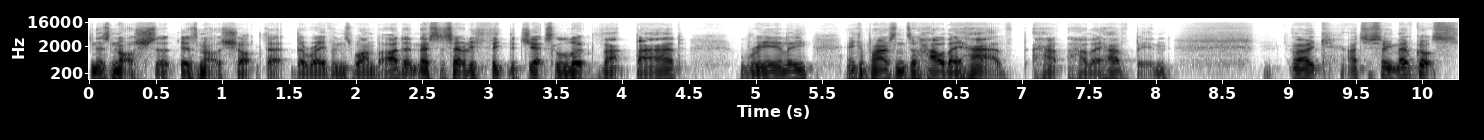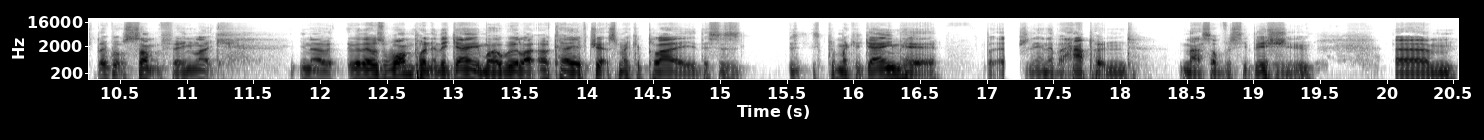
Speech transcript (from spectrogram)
it's not a sh- it's not a shock that the Ravens won, but I don't necessarily think the Jets look that bad, really, in comparison to how they have how, how they have been. Like I just think they've got they've got something. Like you know, there was one point in the game where we are like, okay, if Jets make a play, this is it can make a game here, but actually it never happened, and that's obviously the issue. Um,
